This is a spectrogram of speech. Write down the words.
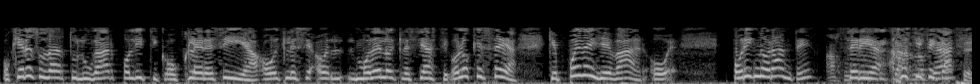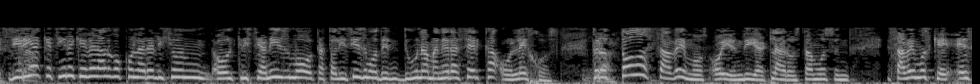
o quieres usar tu lugar político, o clerecía, o, eclesia- o el modelo eclesiástico, o lo que sea, que puede llevar, o por ignorante, sería justificar que haces, diría claro. que tiene que ver algo con la religión o el cristianismo o el catolicismo de, de una manera cerca o lejos. Pero todos sabemos hoy en día, claro, estamos en, sabemos que es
